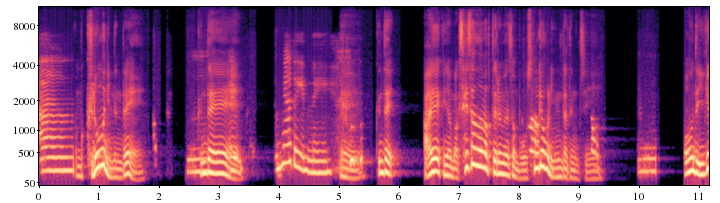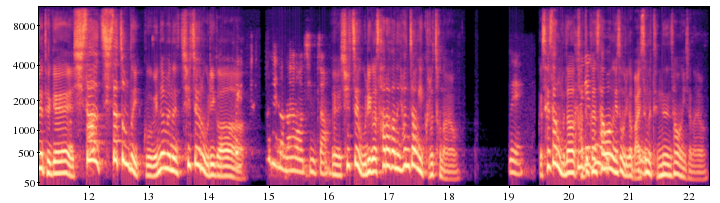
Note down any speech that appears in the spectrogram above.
아 뭐 그런 건 있는데 음, 근데 좀 해야 되겠네. 예 근데 아예 그냥 막 세상 음악 들으면서 뭐 성경을 읽는다든지 음, 어 근데 이게 되게 시사 시사점도 있고 왜냐면은 실제로 우리가 소리잖아요, 진짜. 예, 실제 우리가 살아가는 현장이 그렇잖아요. 네. 그러니까 세상 문화가 가득한 상황에서 우리가 말씀을 듣는 상황이잖아요.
